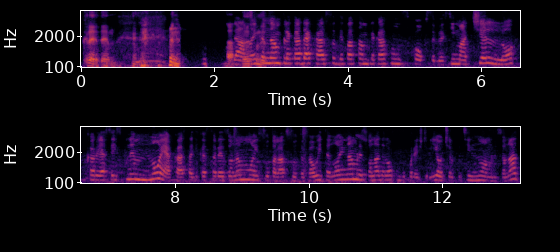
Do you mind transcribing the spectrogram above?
Credem. Da, noi răspunde. când am plecat de acasă, de fapt am plecat cu un scop, să găsim acel loc căruia să-i spunem noi acasă, adică să rezonăm noi 100%, că uite, noi n-am rezonat deloc cu Bucureștiul, eu cel puțin nu am rezonat,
